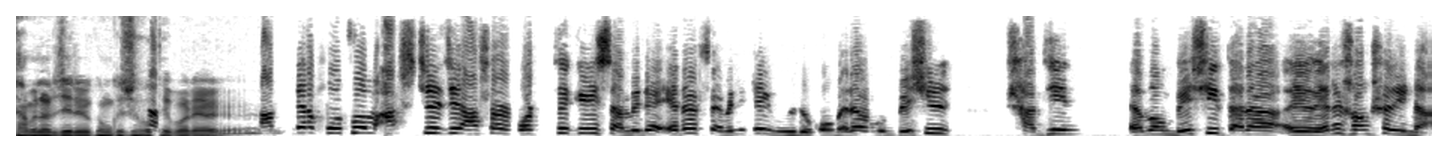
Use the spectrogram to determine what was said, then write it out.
ঝামেলার যে এরকম কিছু হতে পারে? সামিরা প্রথম আসছে যে আসার পর থেকেই সামিরা এরা ফ্যামিলিটাই ওই রকম এরা বেশি স্বাধীন এবং বেশি তারা এরা সংসারী না।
